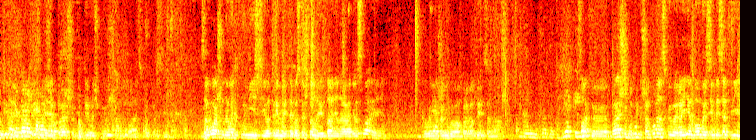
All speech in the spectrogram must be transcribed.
людину, яка отримає першу бутилочку шампанського. Спасибо. За вашу нелегку місію отримаєте безкоштовне вітання на Радіо Славі. Коли може, коли вам пригодиться. Да. Так, е, першу бутилку шампанського виграє номер 78.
